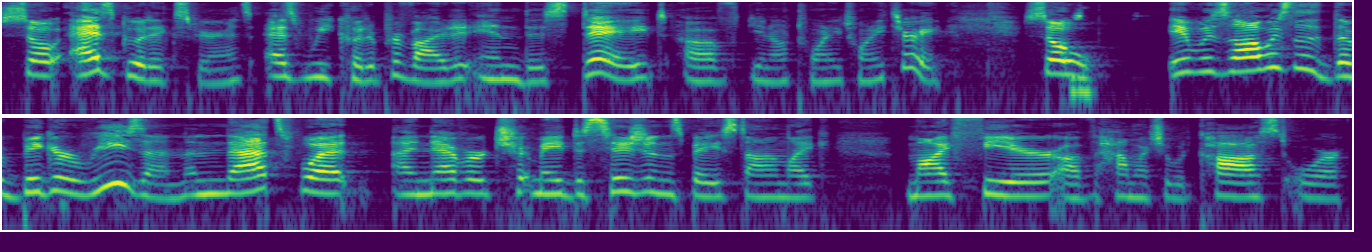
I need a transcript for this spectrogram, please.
So as good experience as we could have provided in this date of, you know, 2023. So it was always the, the bigger reason and that's what i never made decisions based on like my fear of how much it would cost or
